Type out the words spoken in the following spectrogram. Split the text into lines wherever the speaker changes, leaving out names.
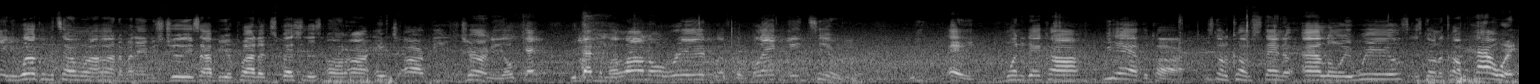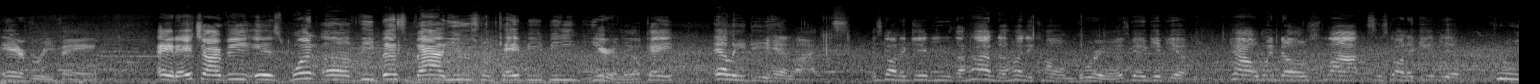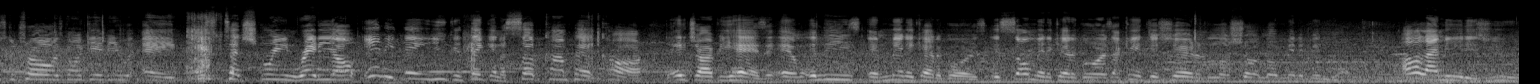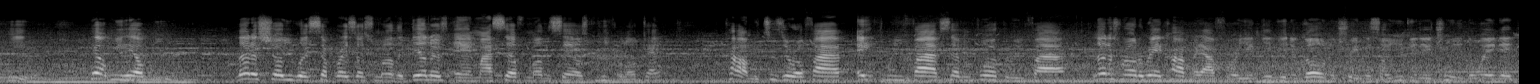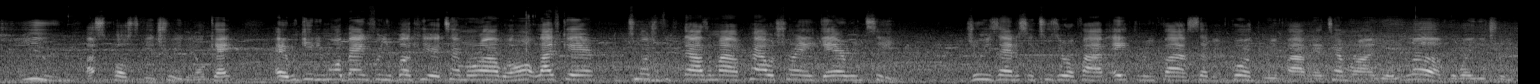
Hey, welcome to Tameron Honda. My name is Julius. I'll be your product specialist on our HRV journey, okay? We got the Milano Red with the black interior. We, hey, you wanted that car? We have the car. It's gonna come standard alloy wheels. It's gonna come power everything. Hey, the HRV is one of the best values from KBB yearly, okay? LED headlights. It's gonna give you the Honda honeycomb grill. It's gonna give you power windows, locks. It's gonna give you cruise control. It's gonna give you a, a touchscreen radio. Anything you can think in a subcompact car, the HRV has it, and it leads in many categories. It's so many categories. I can't just share it in a little short, little minute video. All I need is you here. Help me help you. Let us show you what separates us from other dealers and myself from other salespeople, okay? Call me 205-835-7435. Let us roll the red carpet out for you and give you the golden treatment so you can get treated the way that you are supposed to get treated, okay? Hey, we give you more bang for your buck here at Tameron with Halt Life Care, 250,000 mile powertrain guarantee. Julius Anderson, 205-835-7435. And at Tameron, you'll love the way you treat.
